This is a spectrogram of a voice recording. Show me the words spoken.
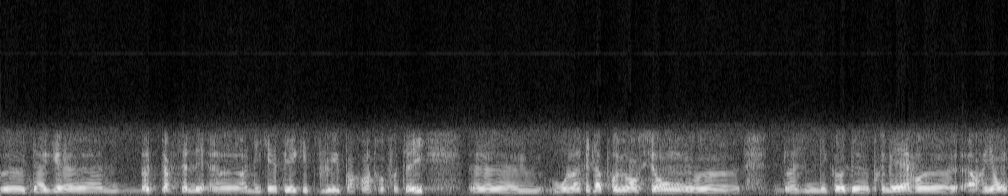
euh, euh, une autre personne euh, handicapée qui est lui par contre en fauteuil, euh, où on a fait de la prévention euh, dans une école primaire euh, à Rion,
